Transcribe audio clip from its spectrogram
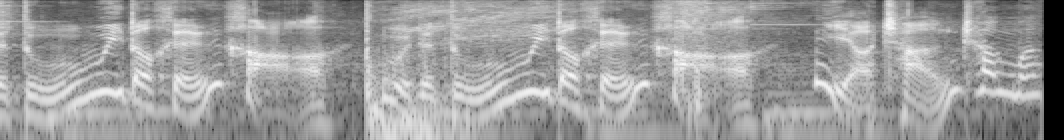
的毒味道很好，我的毒味道很好，你要尝尝吗？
